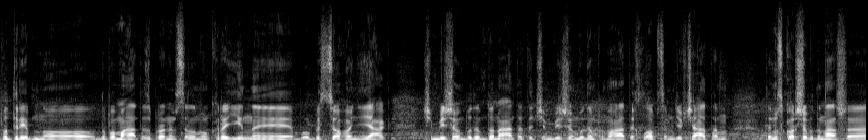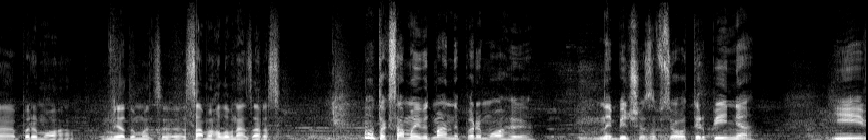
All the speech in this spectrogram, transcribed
потрібно допомагати Збройним силам України, бо без цього ніяк. Чим більше ми будемо донатити, чим більше ми будемо допомагати хлопцям, дівчатам, тим скорше буде наша перемога. Я думаю, це саме головне зараз. Ну так само і від мене перемоги, найбільше за всього терпіння і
